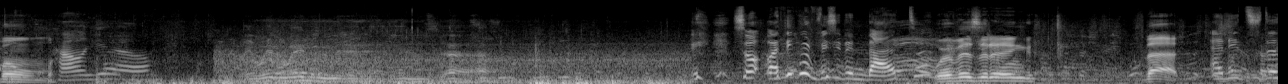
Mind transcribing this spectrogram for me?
Boom. Hell yeah. So I think we're visiting that, We're visiting that. and it's the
